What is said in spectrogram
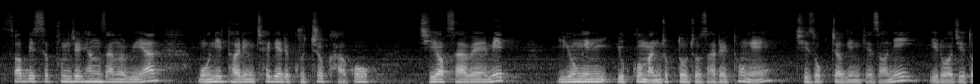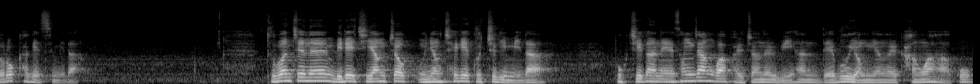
서비스 품질 향상을 위한 모니터링 체계를 구축하고 지역사회 및 이용인 욕구 만족도 조사를 통해 지속적인 개선이 이루어지도록 하겠습니다. 두 번째는 미래지향적 운영 체계 구축입니다. 복지관의 성장과 발전을 위한 내부 역량을 강화하고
